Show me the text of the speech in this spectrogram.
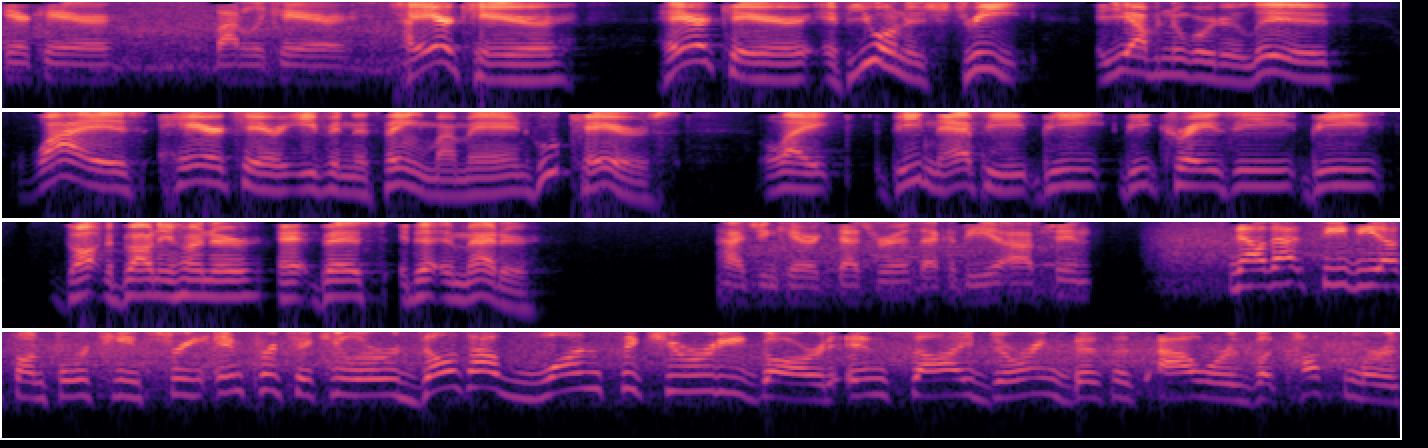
hair care, bodily care. Hair care? Hair care, if you on the street and you have nowhere to live, why is hair care even a thing, my man? Who cares? like be nappy, be be crazy, be Dr. Bounty Hunter at best. It doesn't matter. Hygiene care, etc. That could be an option. Now that CVS on 14th Street in particular does have one security guard inside during business hours, but customers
